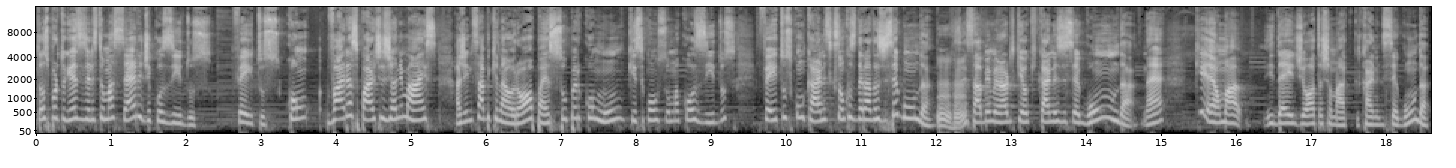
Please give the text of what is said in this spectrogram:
Então, os portugueses eles têm uma série de cozidos feitos com várias partes de animais. A gente sabe que na Europa é super comum que se consuma cozidos feitos com carnes que são consideradas de segunda. Vocês sabem melhor do que eu que carnes de segunda, né? Que é uma ideia idiota chamar carne de segunda,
